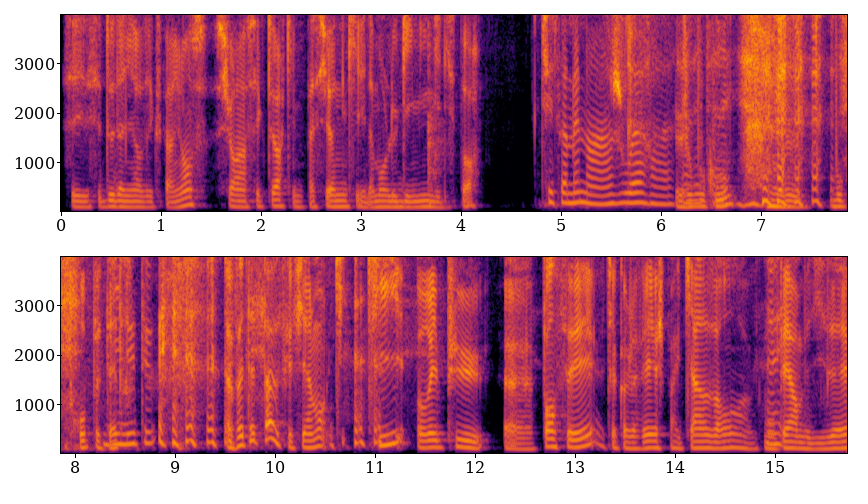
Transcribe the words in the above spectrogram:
ces, deux dernières expériences sur un secteur qui me passionne, qui est évidemment le gaming et l'e-sport. Tu es toi-même un joueur. Euh, je joue beaucoup. beaucoup trop, peut-être. Dis-nous tout. Euh, peut-être pas, parce que finalement, qui, aurait pu euh, penser, tu vois, quand j'avais, je sais pas, 15 ans, mon père me disait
